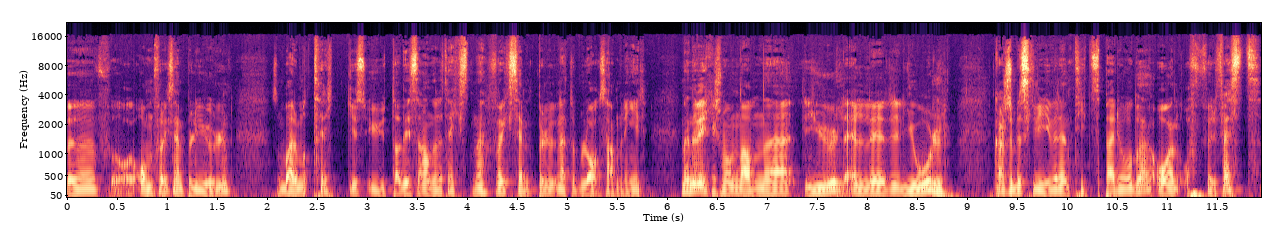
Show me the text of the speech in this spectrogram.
øh, om f.eks. julen som bare må trekkes ut av disse andre tekstene. F.eks. nettopp lovsamlinger. Men det virker som om navnet jul, eller jol, kanskje beskriver en tidsperiode og en offerfest.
